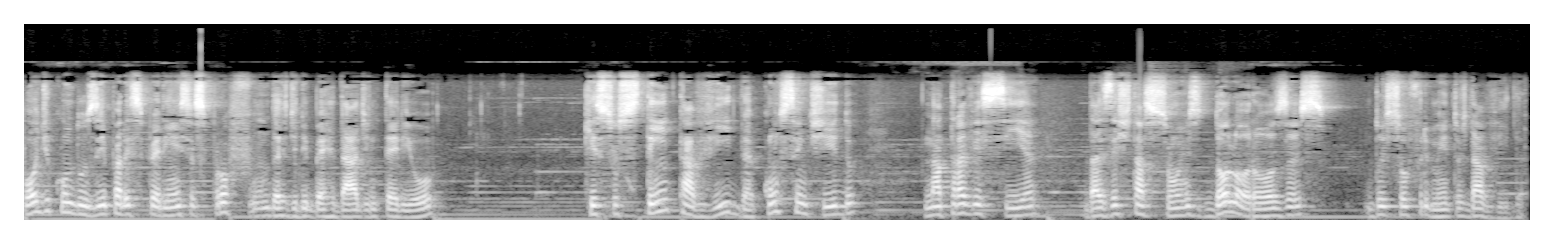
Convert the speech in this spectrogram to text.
pode conduzir para experiências profundas de liberdade interior que sustenta a vida com sentido na travessia das estações dolorosas dos sofrimentos da vida.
